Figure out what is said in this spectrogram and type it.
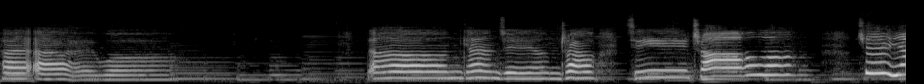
还爱我。当看见潮起潮落，只要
